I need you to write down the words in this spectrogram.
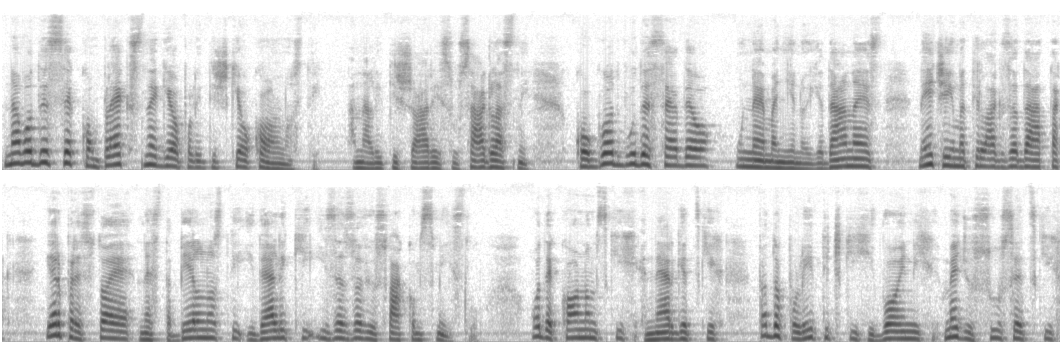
navode se kompleksne geopolitičke okolnosti. Analitičari su saglasni, kogod bude sedeo u Nemanjinoj 11 neće imati lag zadatak, jer prestoje nestabilnosti i veliki izazovi u svakom smislu, od ekonomskih, energetskih, pa do političkih i vojnih, međususedskih,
